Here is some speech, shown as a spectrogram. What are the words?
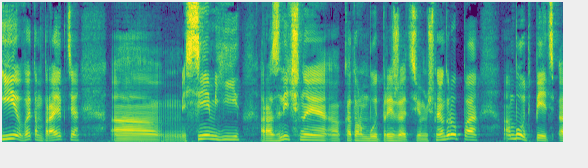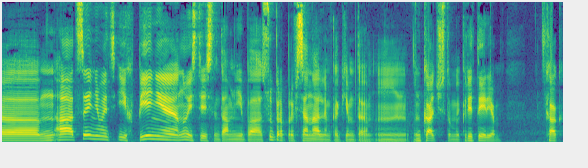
И в этом проекте э, семьи различные, а, к которым будет приезжать съемочная группа, будут петь, э, а оценивать их пение, ну, естественно, там не по суперпрофессиональным каким-то э, качествам и критериям, как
